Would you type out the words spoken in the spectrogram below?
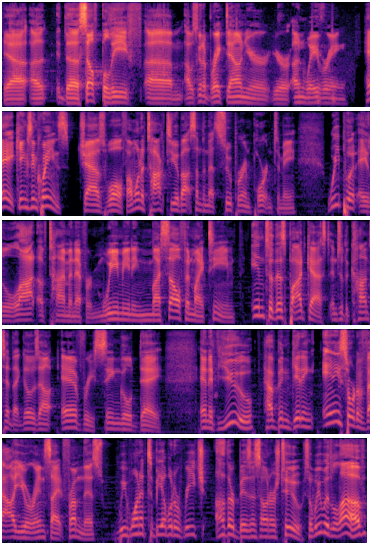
Yeah, uh, the self belief. Um, I was going to break down your your unwavering. Hey, kings and queens, Chaz Wolfe. I want to talk to you about something that's super important to me. We put a lot of time and effort, we meaning myself and my team, into this podcast, into the content that goes out every single day. And if you have been getting any sort of value or insight from this, we want it to be able to reach other business owners too. So we would love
